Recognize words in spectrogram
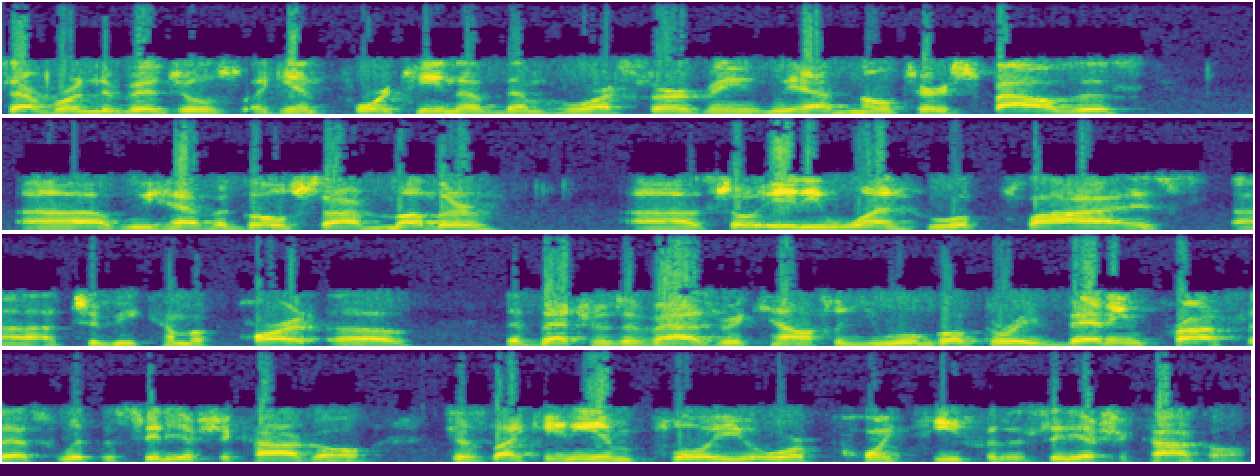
several individuals, again, 14 of them who are serving. We have military spouses. Uh, we have a Gold Star mother. Uh, so anyone who applies uh, to become a part of the Veterans Advisory Council, you will go through a vetting process with the City of Chicago, just like any employee or appointee for the City of Chicago,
